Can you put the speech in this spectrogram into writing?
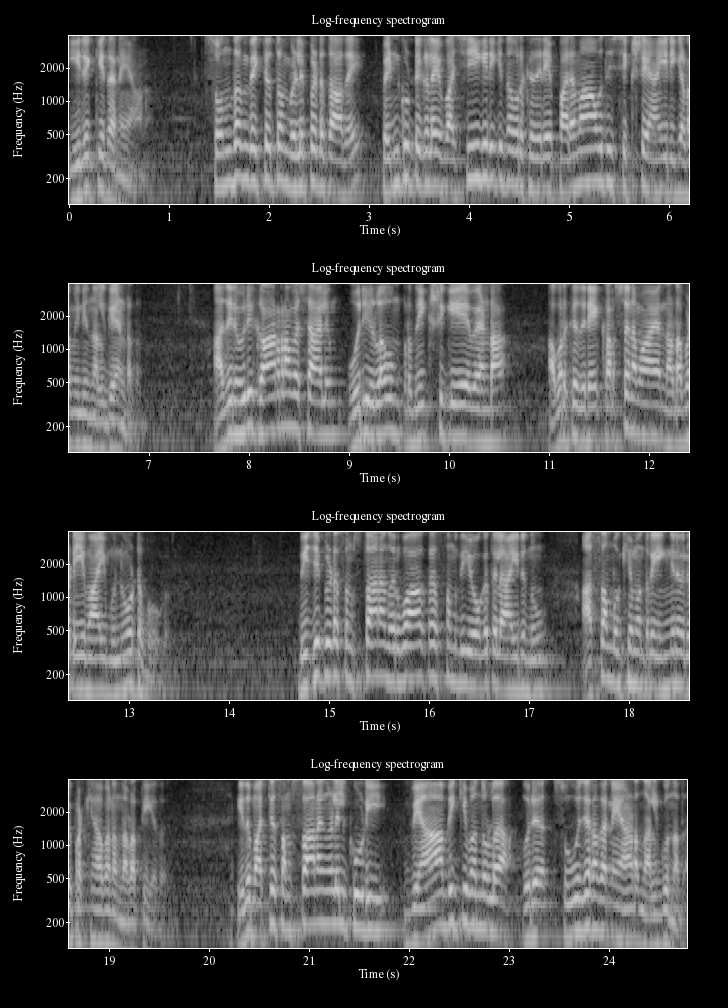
ഇരക്കി തന്നെയാണ്. സ്വന്തം വ്യക്തിത്വം വെളിപ്പെടുത്താതെ പെൺകുട്ടികളെ വശീകരിക്കുന്നവർക്കെതിരെ പരമാവധി ശിക്ഷയായിരിക്കണം ഇനി നൽകേണ്ടത്. അതിനൊരു കാരണവശാലും ഒരു ഇളവും പ്രതീക്ഷിക്കുകയേ വേണ്ട. അവർക്കെതിരെ കർശനമായ നടപടിയുമായി മുന്നോട്ട് പോകും. ബി ജെ പിയുടെ സംസ്ഥാന നിർവാഹക സമിതി യോഗത്തിലായിരുന്നു അസം മുഖ്യമന്ത്രി ഇങ്ങനെ ഒരു പ്രഖ്യാപനം നടത്തിയത്. ഇത് മറ്റ് സംസ്ഥാനങ്ങളിൽ കൂടി വ്യാപിക്കുമെന്നുള്ള ഒരു സൂചന തന്നെയാണ് നൽകുന്നത്.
